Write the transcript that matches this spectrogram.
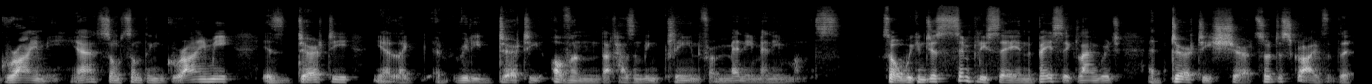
grimy. Yeah. So something grimy is dirty. Yeah. Like a really dirty oven that hasn't been cleaned for many, many months. So we can just simply say in the basic language, a dirty shirt. So it describes that the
